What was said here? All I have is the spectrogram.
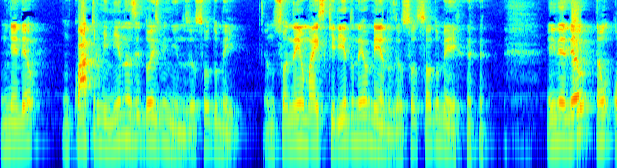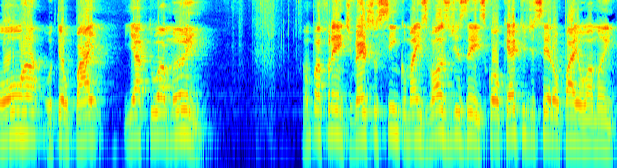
Entendeu? Um quatro meninas e dois meninos. Eu sou do meio. Eu não sou nem o mais querido, nem o menos. Eu sou só do meio. Entendeu? Então honra o teu pai e a tua mãe. Vamos para frente, verso 5. Mas vós dizeis: qualquer que disser ao pai ou à mãe,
